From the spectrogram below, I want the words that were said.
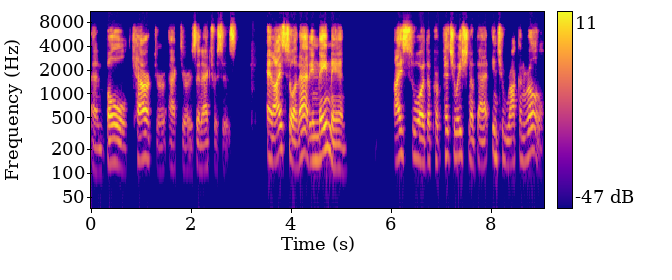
and bold character actors and actresses. And I saw that in Main Man. I saw the perpetuation of that into rock and roll.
